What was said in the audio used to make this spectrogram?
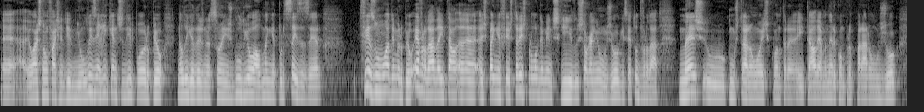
Uh, eu acho que não faz sentido nenhum. O Luís Henrique, antes de ir para o Europeu na Liga das Nações, goleou a Alemanha por 6 a 0 fez um ótimo europeu. É verdade, a, Itália, a, Espanha fez três prolongamentos seguidos, só ganhou um jogo, isso é tudo verdade. Mas o que mostraram hoje contra a Itália, a maneira como prepararam o jogo, eh,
